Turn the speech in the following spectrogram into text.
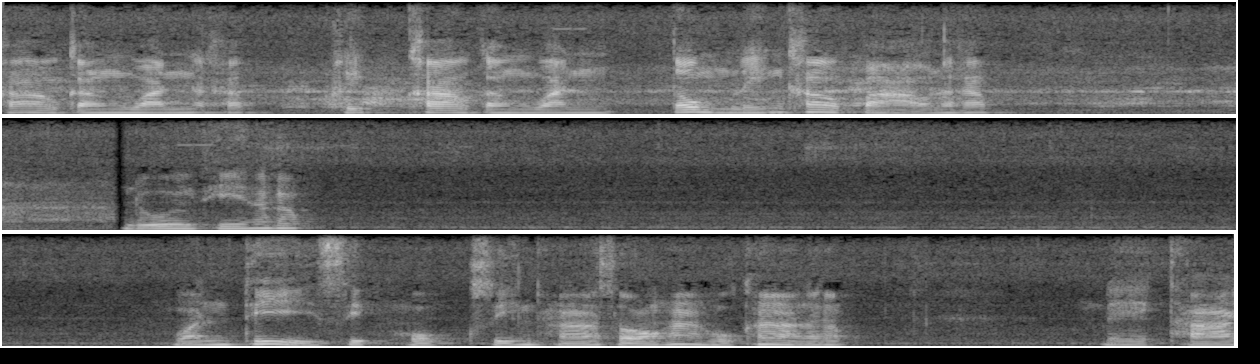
ข้าวกลางวันนะครับ คลิปข้าวกลางวัน ต้มเล้งข้าวเปล่านะครับ ดูอีกทีนะครับวันที่ 16 สิงหา 2565 นะครับ เลขท้าย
